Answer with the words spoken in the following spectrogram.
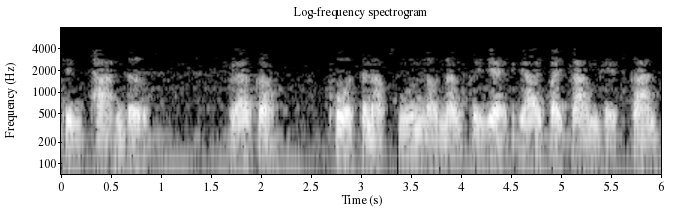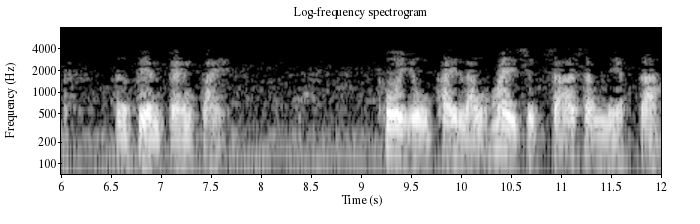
ทิ้นฐานเดิม แล้วก็ผู้สนับสนุนเหล่านั้นก็แยกย้ายไปตามเหตุการณ์เปลี่ยนแปลงไป ผู้อยู่ภายหลังไม่ศึกษาสำเนียกตาม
